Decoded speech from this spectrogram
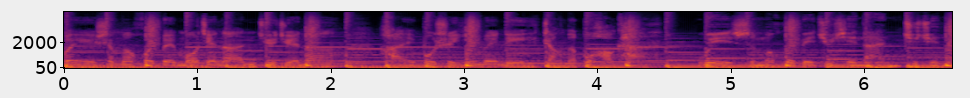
为什么会被摩羯男拒绝呢？还不是因为你长得不好看。为什么会被巨蟹男拒绝呢？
